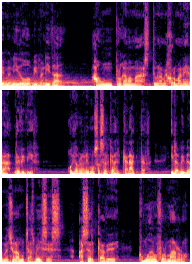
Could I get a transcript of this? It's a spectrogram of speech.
Bienvenido, bienvenida a un programa más de una mejor manera de vivir. Hoy hablaremos acerca del carácter y la Biblia menciona muchas veces acerca de cómo debemos formarlo,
